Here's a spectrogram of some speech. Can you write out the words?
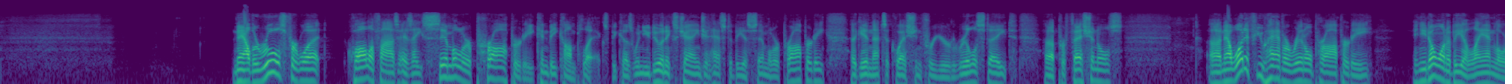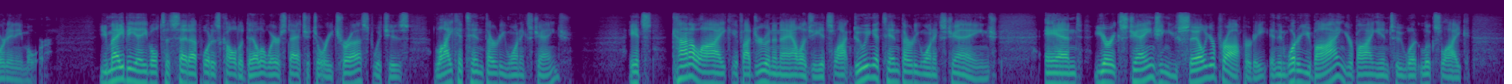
Now the rules for what qualifies as a similar property can be complex because when you do an exchange, it has to be a similar property. Again, that's a question for your real estate uh, professionals. Uh, now, what if you have a rental property and you don't want to be a landlord anymore? You may be able to set up what is called a Delaware statutory trust, which is like a 1031 exchange. It's kind of like, if I drew an analogy, it's like doing a 1031 exchange and you're exchanging, you sell your property, and then what are you buying? You're buying into what looks like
